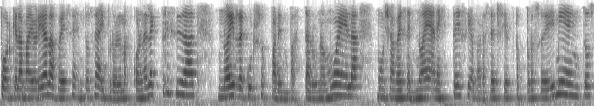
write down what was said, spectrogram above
porque la mayoría de las veces entonces hay problemas con la electricidad, no hay recursos para empastar una muela, muchas veces no hay anestesia para hacer ciertos procedimientos,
